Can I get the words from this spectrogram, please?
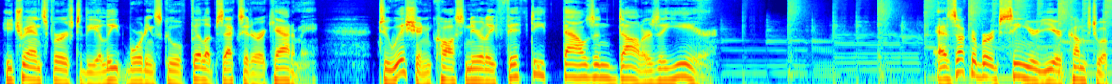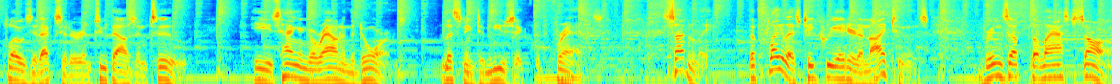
he transfers to the elite boarding school Phillips Exeter Academy. Tuition costs nearly $50,000 a year. As Zuckerberg's senior year comes to a close at Exeter in 2002, he's hanging around in the dorms, listening to music with friends. Suddenly, the playlist he created on iTunes brings up the last song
